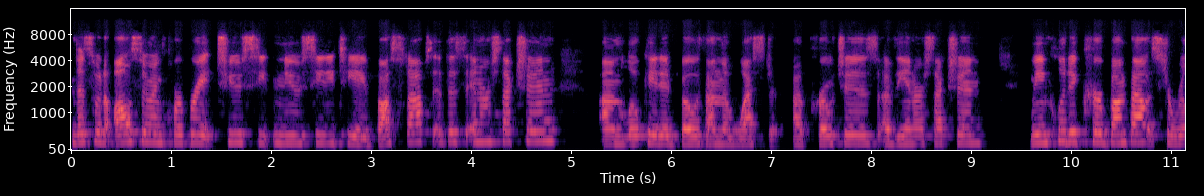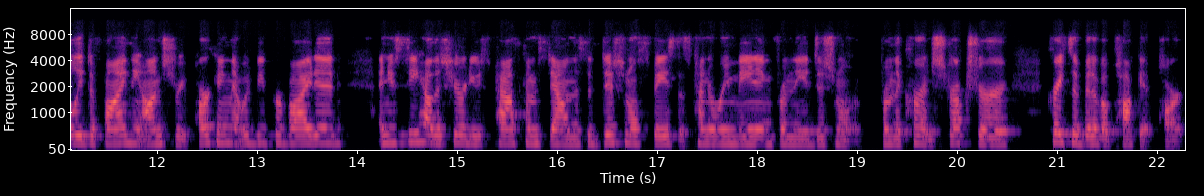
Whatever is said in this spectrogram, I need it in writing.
This would also incorporate two C new CDTA bus stops at this intersection, um, located both on the west approaches of the intersection. We included curb bump outs to really define the on-street parking that would be provided. And you see how the shared use path comes down. This additional space that's kind of remaining from the additional, from the current structure creates a bit of a pocket park.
